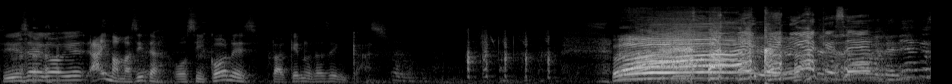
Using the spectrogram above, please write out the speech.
Sí, es algo bien. Ay, mamacita, hocicones, ¿para qué nos hacen caso? Ay, tenía que ser. Tenía que sacarlo.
